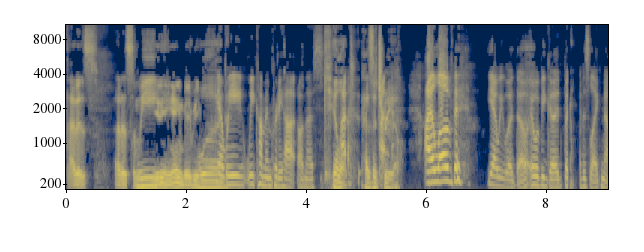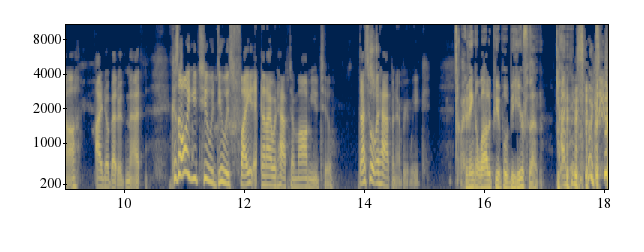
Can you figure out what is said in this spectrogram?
that is that is some We yin and yang, baby. Yeah, we we come in pretty hot on this. kill it as a trio. I love that. Yeah, we would though. It would be good. But I was like, nah, I know better than that. Because all you two would do is fight, and then I would have to mom you two. That's what would happen every week. I think a lot of people would be here for that. I think so too.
